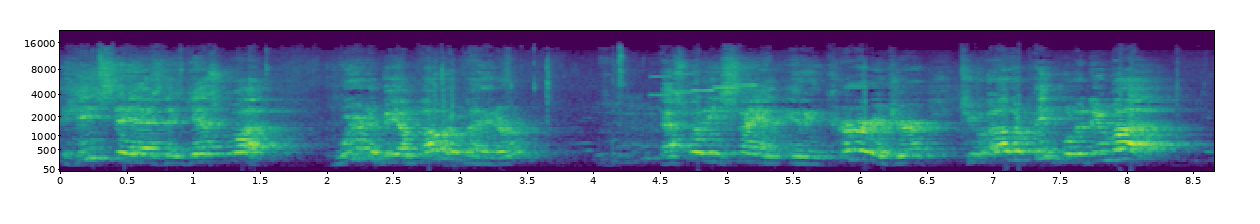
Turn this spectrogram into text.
He says that guess what? We're to be a motivator. That's what he's saying, an encourager to other people to do what?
